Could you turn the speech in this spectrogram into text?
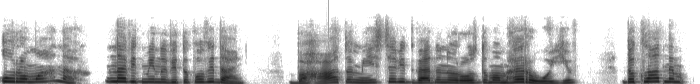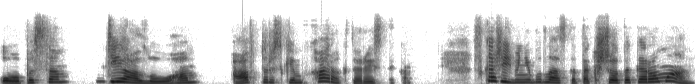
У романах, на відміну від оповідань, багато місця відведено роздумам героїв, докладним описам, діалогам, авторським характеристикам. Скажіть мені, будь ласка, так що таке роман?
